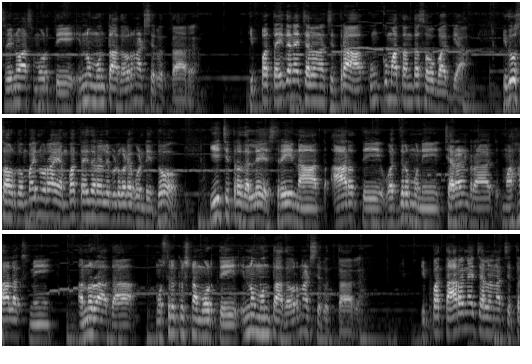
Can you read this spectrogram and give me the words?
ಶ್ರೀನಿವಾಸ್ ಮೂರ್ತಿ ಇನ್ನು ಮುಂತಾದವರು ನಟಿಸಿರುತ್ತಾರೆ. ಇಪ್ಪತ್ತೈದನೇ ಚಲನಚಿತ್ರ ಕುಂಕುಮ ತಂದ ಸೌಭಾಗ್ಯ. ಇದು ಸಾವಿರದ ಒಂಬೈನೂರ ಎಂಬತ್ತೈದರಲ್ಲಿ ಬಿಡುಗಡೆಗೊಂಡಿದ್ದು, ಈ ಚಿತ್ರದಲ್ಲಿ ಶ್ರೀನಾಥ್, ಆರತಿ, ವಜ್ರಮುನಿ ಚರಣ್ ರಾಜ್ ಮಹಾಲಕ್ಷ್ಮಿ, ಅನುರಾಧ ಮುಸ್ರಿಕೃಷ್ಣಮೂರ್ತಿ ಕೃಷ್ಣಮೂರ್ತಿ ಇನ್ನು ಮುಂತಾದವರು ನಟಿಸಿರುತ್ತಾರೆ. ಇಪ್ಪತ್ತಾರನೇ ಚಲನಚಿತ್ರ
